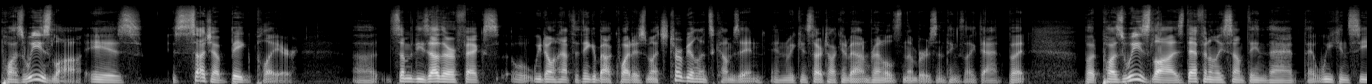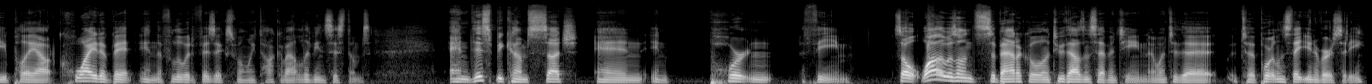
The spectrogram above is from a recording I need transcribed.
Poiseuille's law is, is such a big player. Uh, some of these other effects we don't have to think about quite as much. Turbulence comes in, and we can start talking about Reynolds numbers and things like that. But but Poiseuille's law is definitely something that, that we can see play out quite a bit in the fluid physics when we talk about living systems. And this becomes such an important theme. So while I was on sabbatical in 2017, I went to the to Portland State University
